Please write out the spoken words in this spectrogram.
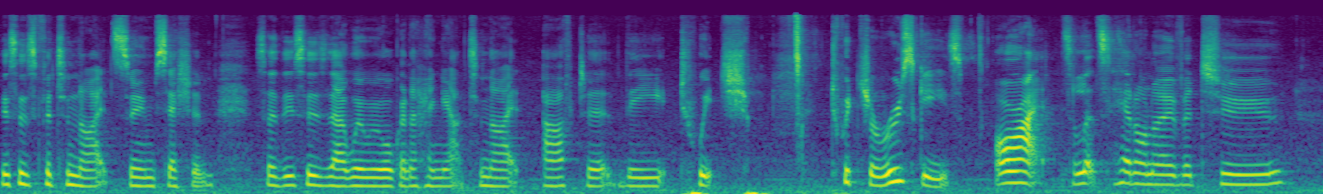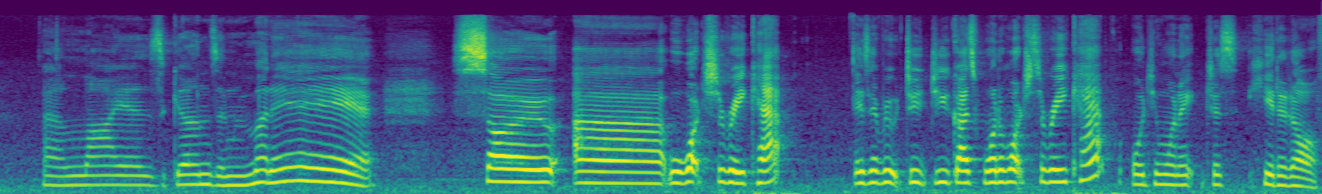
This is for tonight's Zoom session. So this is uh, where we're all going to hang out tonight after the Twitch Twitcherooskies. All right, so let's head on over to uh, Liars, Guns, and Money. So uh, we'll watch the recap. Is every do, do you guys want to watch the recap or do you want to just hit it off?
